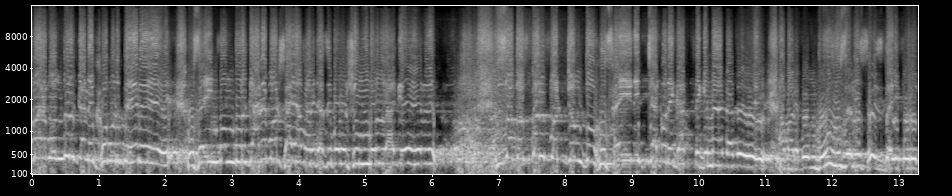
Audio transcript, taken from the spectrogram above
আমার বন্ধুর কানে খবর হুসাইন বন্ধুর গানে বসায় আমার কাছে বড় সুন্দর লাগে। যতক্ষণ পর্যন্ত হাত থেকে না আমার বন্ধু যেন পড়ে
